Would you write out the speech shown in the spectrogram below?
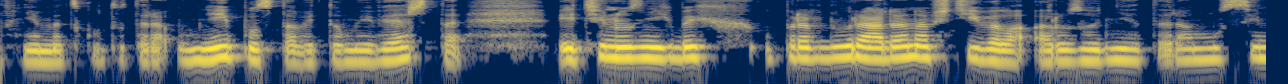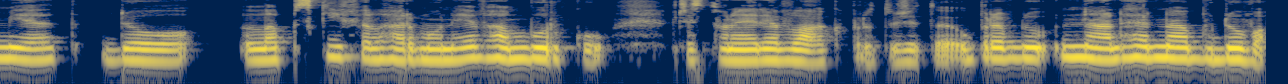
v Německu to teda umějí postavit, to mi věřte. Většinu z nich bych opravdu ráda navštívila a rozhodně teda musím jet do Lapský filharmonie v Hamburku. Přesto nejede vlak, protože to je opravdu nádherná budova.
